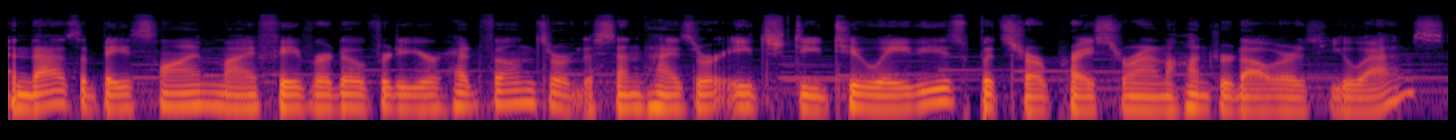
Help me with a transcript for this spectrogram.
And as a baseline, my favorite over the ear headphones are the Sennheiser HD 280s, which are priced around $100 US.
